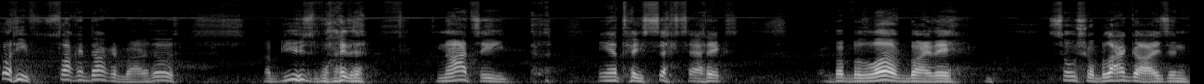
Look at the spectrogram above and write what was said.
What are you fucking talking about? Was abused by the Nazi anti-sex addicts, but beloved by the social black guys. And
